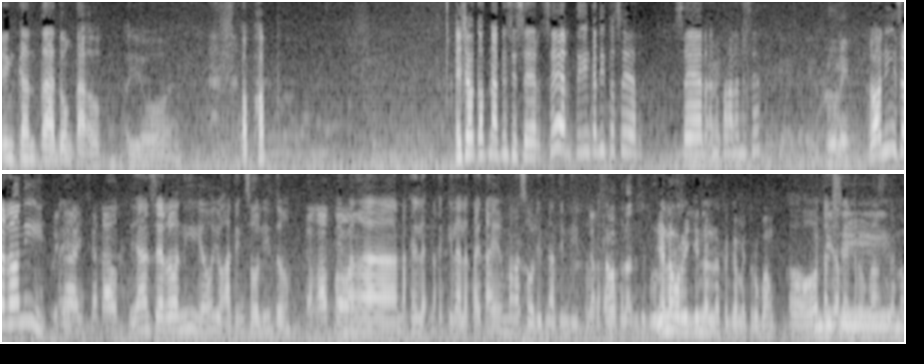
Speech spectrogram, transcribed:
Engkantadong tao. Ayun. Hap hap. Ay, shout out natin si Sir. Sir, tingin ka dito, Sir. Sir, ano pangalan ni Sir? Rune. Ronnie, Sir Ronnie. Ay, shout out. Yan, Sir Ronnie, yo, yung ating solid, oh. Shout out po. May mga nakila, nakikilala tayo tayo yung mga solid natin dito. Yan kasama po natin si Bruno. Yan ang original na taga Metrobank. Oo, Hindi taga si, Metrobank. ano,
